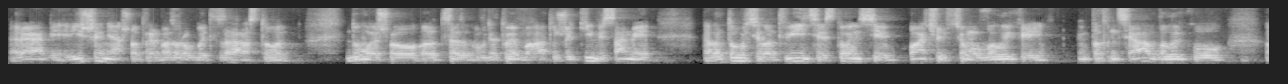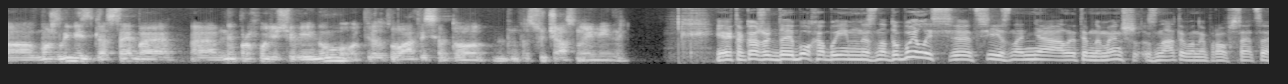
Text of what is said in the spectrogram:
реальні рішення, що треба зробити зараз, то думаю, що е, це врятує багато життів, і самі литовці, латвійці, естонці бачать в цьому великий потенціал, велику е, можливість для себе, е, не проходячи війну, підготуватися до сучасної війни. Як то кажуть, дай Бог, аби їм не знадобились е, ці знання, але тим не менш знати вони про все це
